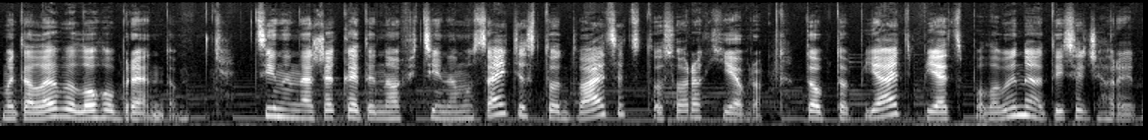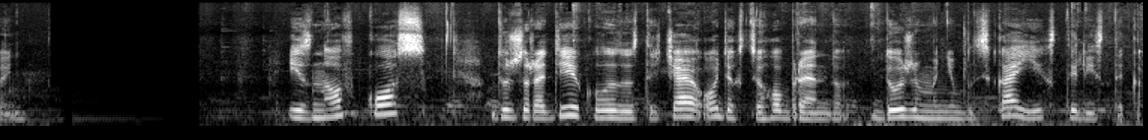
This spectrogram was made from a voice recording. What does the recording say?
металеве лого бренду. Ціни на жакети на офіційному сайті 120-140 євро, тобто 5-5,5 тисяч гривень. І знов кос. Дуже радію, коли зустрічаю одяг цього бренду. Дуже мені близька їх стилістика.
